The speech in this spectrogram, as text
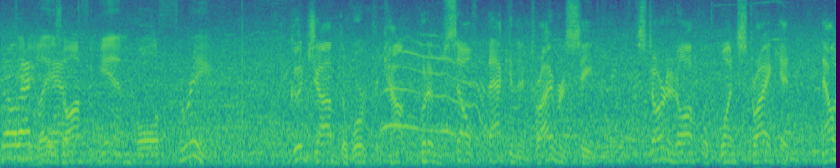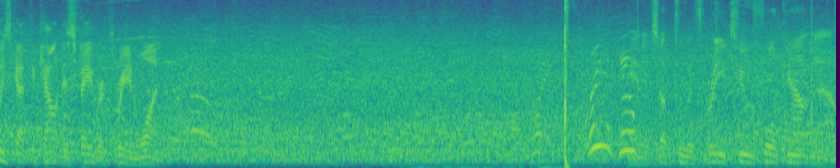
No. all that. He lays off again, ball three. Good job to work the count and put himself back in the driver's seat. Started off with one strike, and now he's got the count in his favor, three and one. And it's up to a 3-2 full count now.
